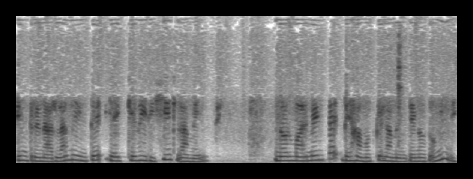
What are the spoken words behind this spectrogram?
entrenar la mente y hay que dirigir la mente. Normalmente dejamos que la mente nos domine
